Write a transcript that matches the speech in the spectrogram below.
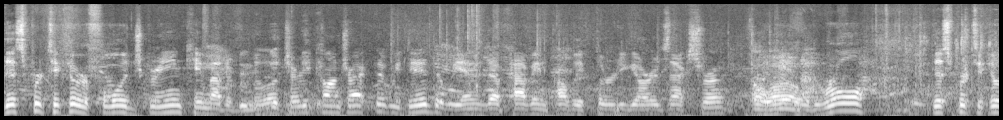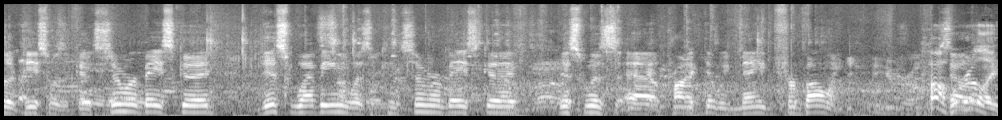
This particular foliage green came out of a military contract that we did that we ended up having probably 30 yards extra at the oh, wow. end of the roll. This particular piece was a consumer-based good. This webbing was a consumer-based good. This was a product that we made for Boeing. Oh, So, really?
